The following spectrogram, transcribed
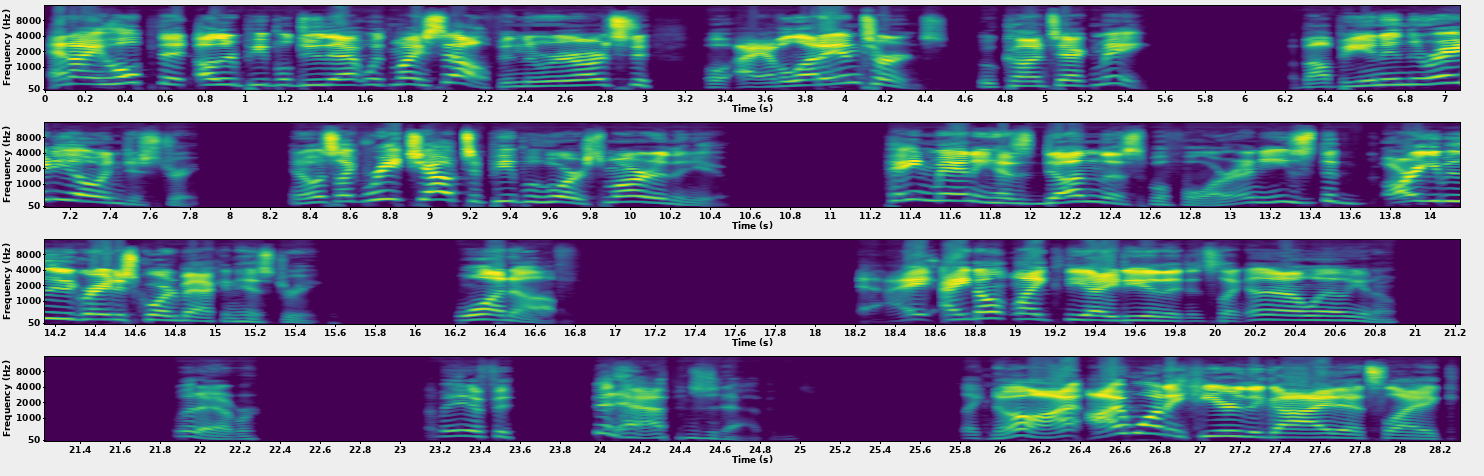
And I hope that other people do that with myself in the regards to well, I have a lot of interns who contact me about being in the radio industry. You know, it's like reach out to people who are smarter than you. Peyton Manning has done this before, and he's the arguably the greatest quarterback in history. One of. I, I don't like the idea that it's like, oh well, you know, whatever. I mean, if it if it happens, it happens. It's like, no, I, I want to hear the guy that's like,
